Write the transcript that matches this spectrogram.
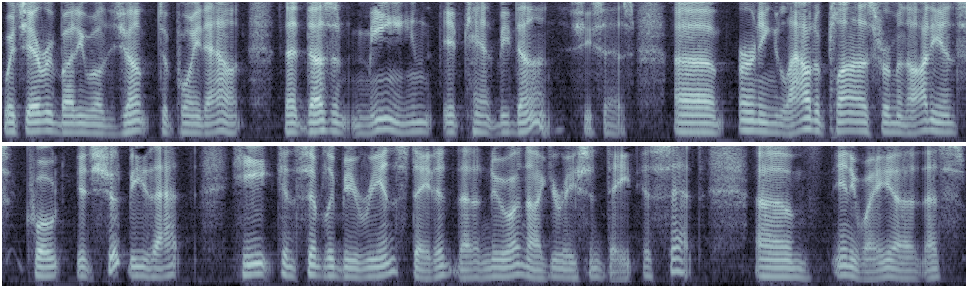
which everybody will jump to point out. That doesn't mean it can't be done, she says, uh, earning loud applause from an audience. Quote, it should be that he can simply be reinstated, that a new inauguration date is set. Um, anyway, uh, that's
